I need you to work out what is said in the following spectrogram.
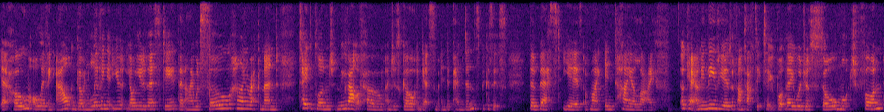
at home or living out and going living at your university, then I would so highly recommend take the plunge, move out of home and just go and get some independence because it's the best years of my entire life. Okay, I mean these years are fantastic too, but they were just so much fun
